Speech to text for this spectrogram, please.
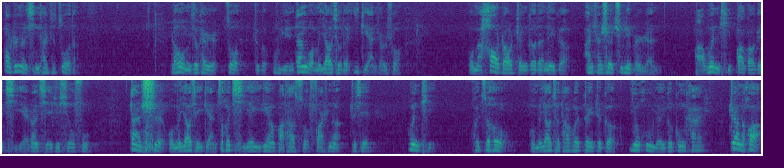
抱这种心态去做的。然后我们就开始做这个乌云，但是我们要求的一点就是说，我们号召整个的那个安全社区里边人，把问题报告给企业，让企业去修复。但是我们要求一点，最后企业一定要把它所发生的这些问题，会最后我们要求他会对这个用户有一个公开，这样的话。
